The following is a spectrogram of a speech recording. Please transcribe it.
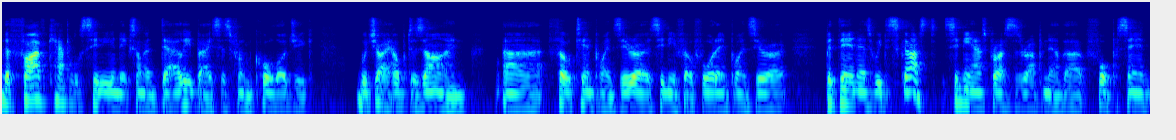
the five capital city index on a daily basis from CoreLogic, which I helped design, uh, fell 10.0. Sydney fell 14.0. But then, as we discussed, Sydney house prices are up another 4%,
